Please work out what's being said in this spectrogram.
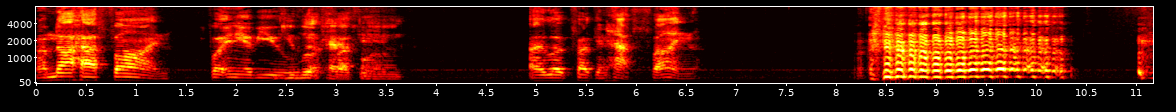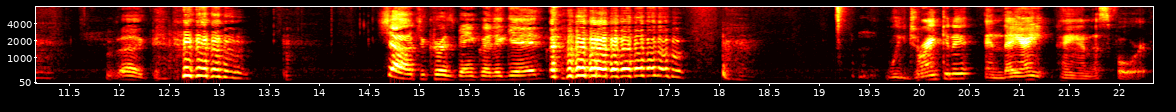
I'm not half fun for any of you. You look half fucking- fun. I look fucking half fun. look. Shout out to Chris Banquet again. We drinking it, and they ain't paying us for it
